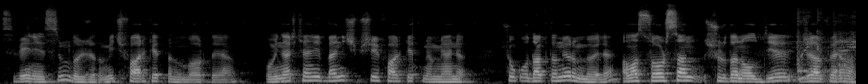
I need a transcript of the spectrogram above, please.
Swain esini mi dojladım? Hiç fark etmedim bu arada ya. Oynarken ben hiçbir şey fark etmiyorum yani. Çok odaklanıyorum böyle. Ama sorsan şuradan ol diye cevap veremem.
